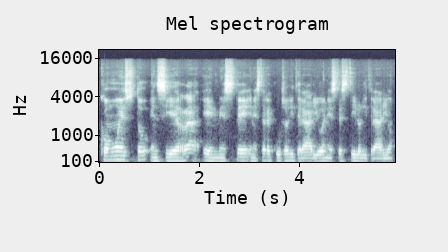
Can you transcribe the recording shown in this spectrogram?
cómo esto encierra en este, en este recurso literario, en este estilo literario,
